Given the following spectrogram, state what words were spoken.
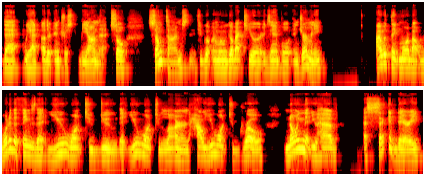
that we had other interests beyond that. So sometimes, if you go and when we go back to your example in Germany I would think more about what are the things that you want to do, that you want to learn, how you want to grow, knowing that you have a secondary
